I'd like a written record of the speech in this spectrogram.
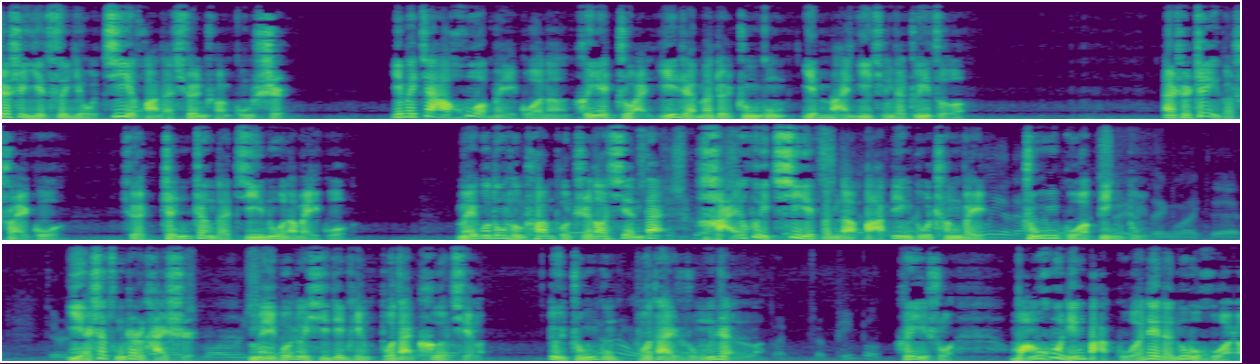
这是一次有计划的宣传攻势，因为嫁祸美国呢，可以转移人们对中共隐瞒疫情的追责。但是这个甩锅。却真正的激怒了美国。美国总统川普直到现在还会气愤的把病毒称为“中国病毒”，也是从这儿开始，美国对习近平不再客气了，对中共不再容忍了。可以说，王沪宁把国内的怒火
